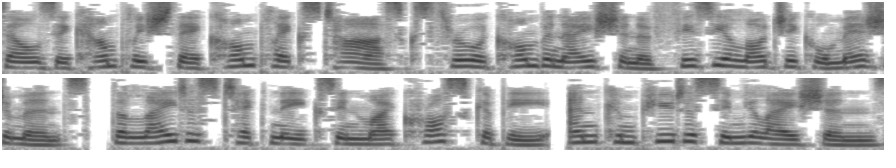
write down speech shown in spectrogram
cells accomplish their complex tasks through a combination of physiological measurements, the latest techniques in microscopy, and computer simulations.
